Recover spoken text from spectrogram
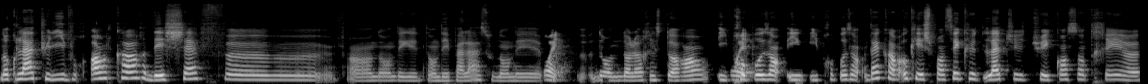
Donc là, tu livres encore des chefs euh, dans, des, dans des palaces ou dans, des, dans, dans leurs restaurants. Ils proposent. Ils, D'accord, ok. Je pensais que là, tu, tu es concentré euh,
